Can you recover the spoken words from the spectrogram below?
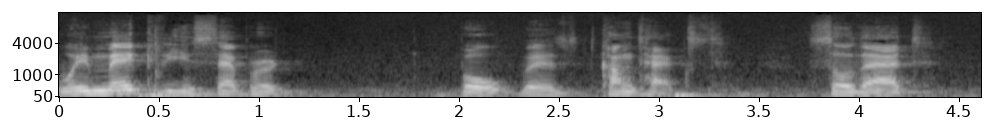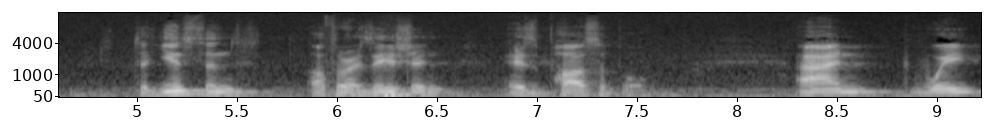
We make it inseparable with context so that the instant authorization is possible. And we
